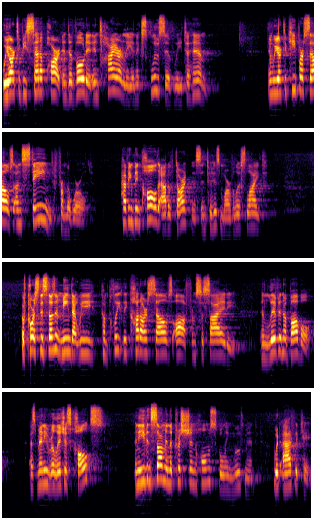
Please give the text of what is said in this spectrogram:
we are to be set apart and devoted entirely and exclusively to Him. And we are to keep ourselves unstained from the world, having been called out of darkness into His marvelous light. Of course, this doesn't mean that we completely cut ourselves off from society and live in a bubble, as many religious cults and even some in the Christian homeschooling movement would advocate.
